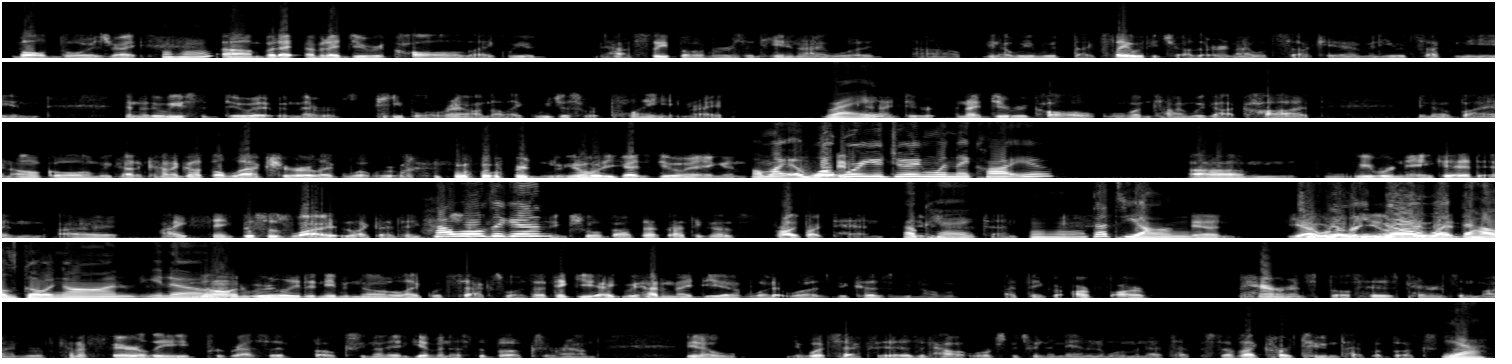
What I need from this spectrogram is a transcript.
bald boys, right? Mhm. Um, but I, but I do recall like we would have sleepovers, and he and I would, uh, you know, we would like play with each other, and I would suck him, and he would suck me, and and we used to do it when there was people around. Like we just were playing, right? Right. And I do, and I do recall one time we got caught, you know, by an uncle, and we got kind of got the lecture, like what we're, what we're, you know, what are you guys doing? And Oh my! What It- were you doing when they caught you? um, we were naked, and I, I think this is why, like, I think How old again? Instinctual about that. I think I was probably about ten. Okay, ten, hmm that's young and yeah, to really young. know what and- the hell's going on. You know. No, and we really didn't even know like what sex was. I think you, we had an idea of what it was because you know I think our our parents, both his parents and mine, were kind of fairly progressive folks. You know, they'd given us the books around, you know, what sex is and how it works between a man and a woman, that type of stuff, like cartoon type of books. Yeah.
